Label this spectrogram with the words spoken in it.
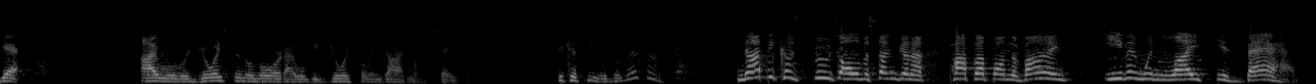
Yet I will rejoice in the Lord. I will be joyful in God, my Savior, because He will deliver. Not because food's all of a sudden going to pop up on the vines, even when life is bad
